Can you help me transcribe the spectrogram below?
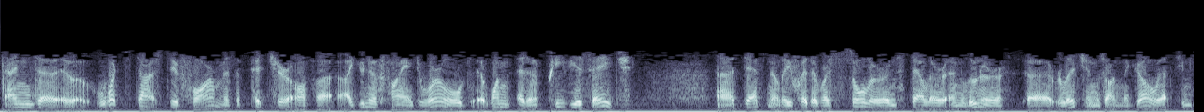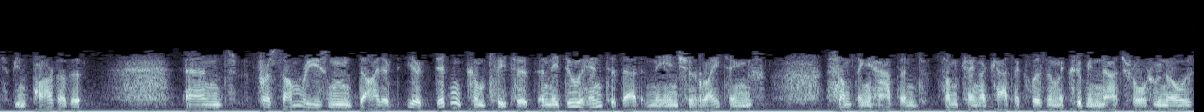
And uh, what starts to form is a picture of a, a unified world at one at a previous age. Uh, definitely, where there were solar and stellar and lunar uh, religions on the go, that seemed to have been part of it. And for some reason, they either didn't complete it, and they do hint at that in the ancient writings. Something happened, some kind of cataclysm. It could have been natural, who knows,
